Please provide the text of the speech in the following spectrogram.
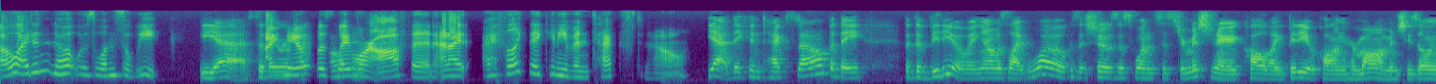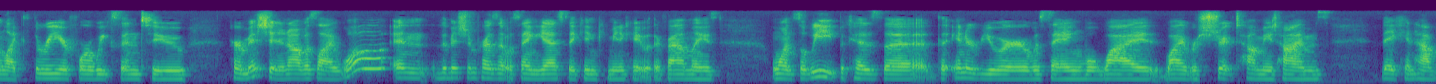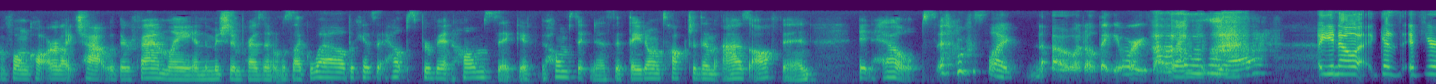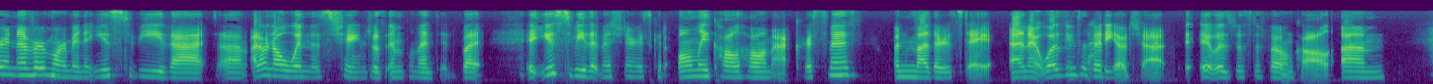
Oh, I didn't know it was once a week. Yeah, so I knew like, it was oh. way more often, and I I feel like they can even text now. Yeah, they can text now, but they but the videoing, I was like, whoa, because it shows this one sister missionary call like video calling her mom, and she's only like three or four weeks into her mission, and I was like, what? And the mission president was saying yes, they can communicate with their families once a week because the the interviewer was saying, well, why why restrict how many times they can have a phone call or like chat with their family and the mission president was like well because it helps prevent homesick if homesickness if they don't talk to them as often it helps. And i was like no i don't think it works that way. Yeah. You know because if you're a never mormon it used to be that um, i don't know when this change was implemented but it used to be that missionaries could only call home at christmas on mother's day and it wasn't exactly. a video chat. It was just a phone call. Um,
